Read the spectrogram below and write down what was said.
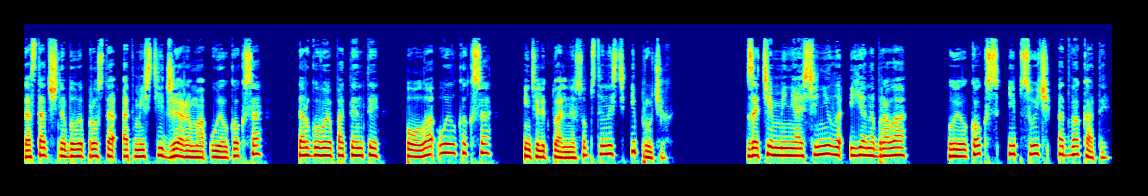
Достаточно было просто отмести Джерома Уилкокса, торговые патенты, Пола Уилкокса, интеллектуальная собственность и прочих. Затем меня осенило, и я набрала Уилкокс Ипсвич адвокаты.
